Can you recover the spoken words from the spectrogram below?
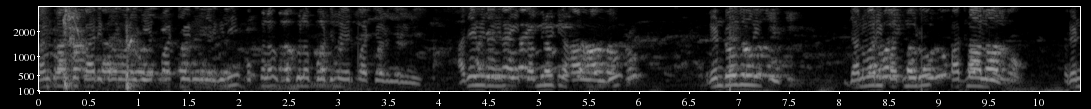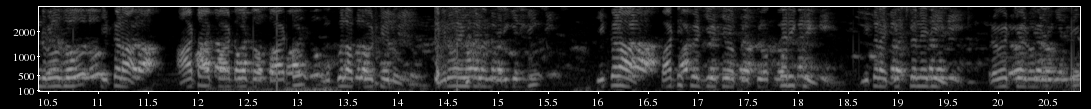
సంక్రాంతి కార్యక్రమం అనేది ఏర్పాటు చేయడం జరిగింది. ముక్కల ముగ్గుల పోటీలు ఏర్పాటు చేయడం జరిగింది. అదేవిధంగా ఈ కమ్యూనిటీ హాల్ నందు రెండు రోజుల నుంచి జనవరి పదమూడు పద్నాలుగు రెండు రోజులు ఇక్కడ ఆటపాటలతో పాటు ముగ్గుల పోటీలు నిర్వహించడం జరిగింది. ఇక్కడ పార్టిసిపేట్ చేసిన ప్రతి ఒక్కరికి ఇక్కడ గిఫ్ట్స్ అనేది ప్రొవైడ్ చేయడం జరిగింది.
